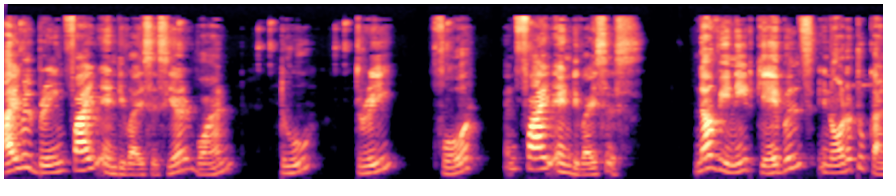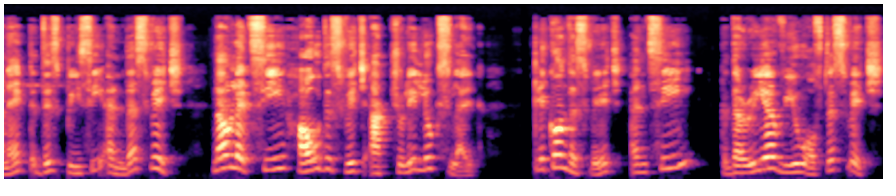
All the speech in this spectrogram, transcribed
I will bring 5 end devices here. 1, 2, 3, 4 and 5 end devices. Now we need cables in order to connect this PC and the switch. Now let's see how the switch actually looks like. Click on the switch and see the rear view of the switch.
